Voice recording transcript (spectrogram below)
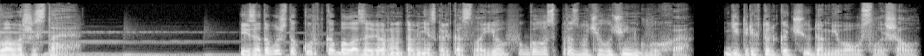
Глава 6. Из-за того, что куртка была завернута в несколько слоев, голос прозвучал очень глухо. Дитрих только чудом его услышал.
